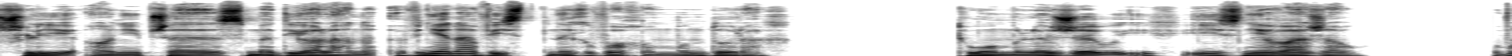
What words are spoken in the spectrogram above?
Szli oni przez Mediolan w nienawistnych Włochom mundurach. Tłum leżył ich i znieważał. W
